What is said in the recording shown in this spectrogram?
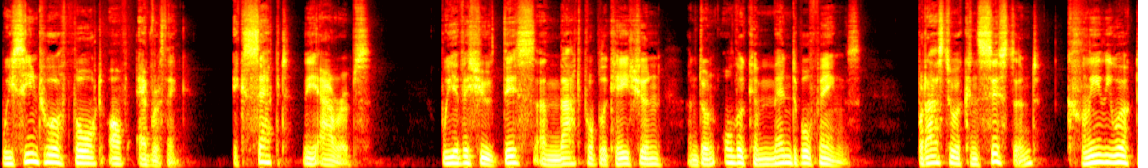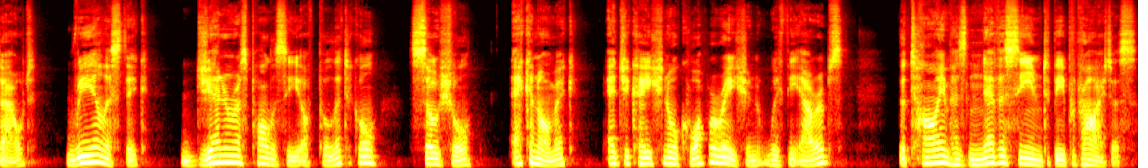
We seem to have thought of everything, except the Arabs. We have issued this and that publication and done other commendable things, but as to a consistent, clearly worked out, realistic, generous policy of political, social, economic, educational cooperation with the Arabs, the time has never seemed to be propitious.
